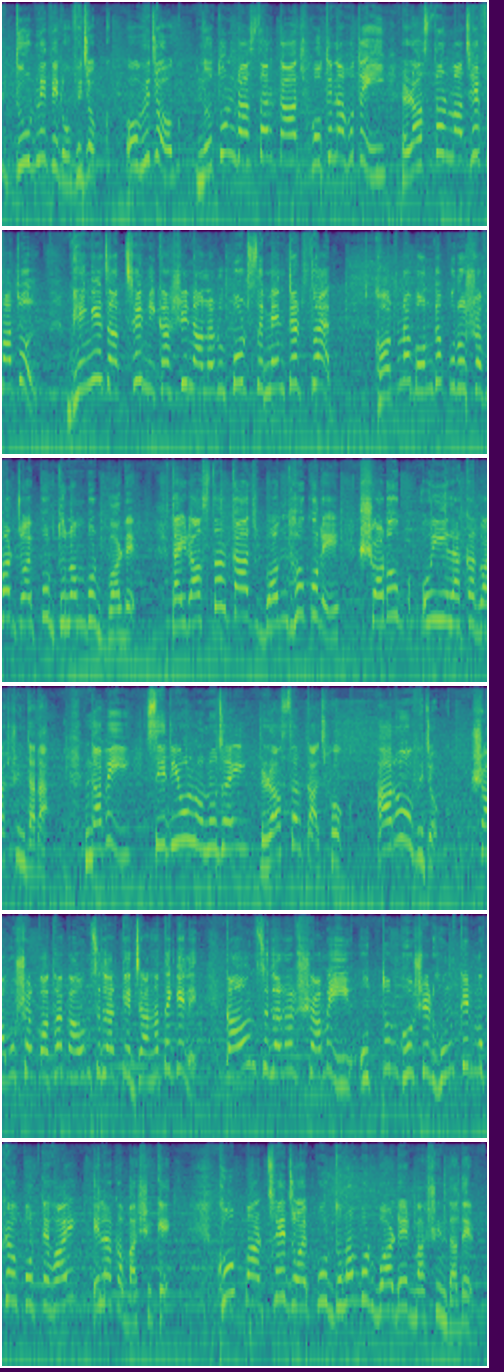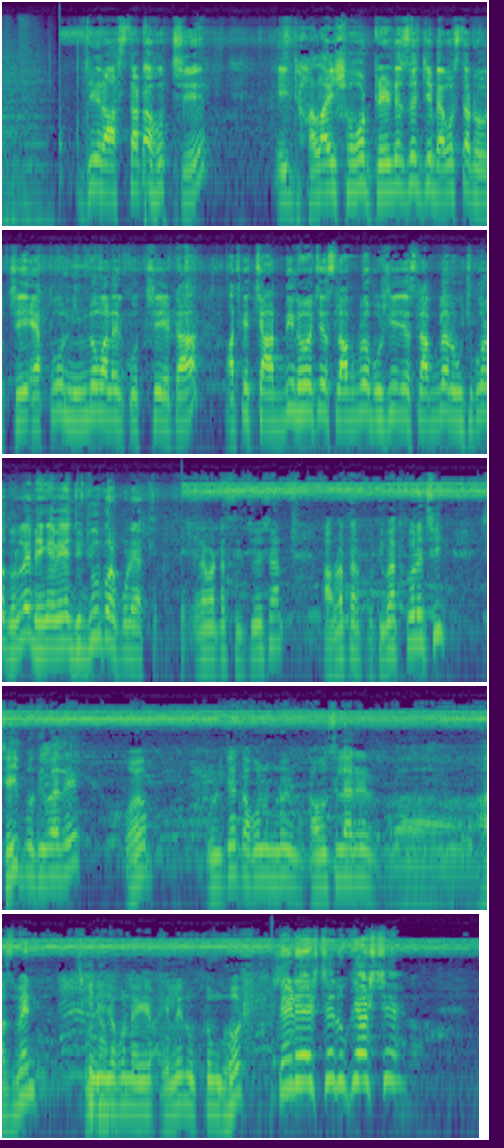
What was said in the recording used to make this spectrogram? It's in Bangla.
গভীর দুর্নীতির অভিযোগ। অভিযোগ, নতুন রাস্তার কাজ হতে না হতেই রাস্তার মাঝে ফাটল। ভেঙে যাচ্ছে নিকাশি নালার উপর সিমেন্টের স্ল্যাব। ঘটনা বনগা পুরসভার জয়পুর দু নম্বর ওয়ার্ডের। তাই রাস্তার কাজ বন্ধ করে সরব ওই এলাকার বাসিন্দারা। দাবি, সিডিউল অনুযায়ী রাস্তার কাজ হোক। আরও অভিযোগ, সমস্যার কথা কাউন্সিলরকে জানাতে গেলে কাউন্সিলরের স্বামী উত্তম ঘোষের হুমকির মুখেও পড়তে হয় এলাকাবাসীকে। খুব বাড়ছে জয়পুর দু নম্বর ওয়ার্ডের বাসিন্দাদের। যে রাস্তাটা হচ্ছে এই ঢালাই সহ ড্রেনেজের যে ব্যবস্থাটা হচ্ছে এত নিম্নমানের করছে এটা। আজকে চার দিন হয়েছে স্ল্যাবগুলো বসিয়েছে স্ল্যাবগুলো উঁচু করে ধরলে ভেঙে ভেঙে ঝুরঝুর করে পড়ে যাচ্ছে। এরকম একটা সিচুয়েশান আমরা তার প্রতিবাদ করেছি। সেই প্রতিবাদে ও উল্টে তখন কাউন্সিলরের হাজবেন্ড উনি যখন এলেন উত্তম ঘোষ তেড়ে এসছে রুখে আসছে।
